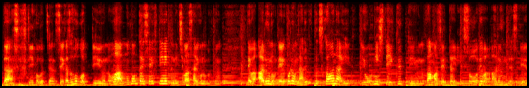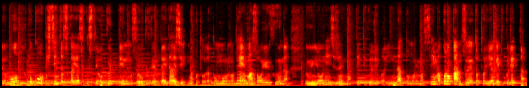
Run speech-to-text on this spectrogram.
だセーフティー保護じゃ生活保護っていうのはもう本当にセーフティーネットの一番最後の部分ではあるのでこれをなるべく使わないようにしていくっていうのが、まあ、絶対理想ではあるんですけれどもここをきちんと使いやすくしておくっていうのもすごく絶対大事なことだと思うので、まあ、そういう風な運用に徐々になっていってくれればいいなと思いますし、まあ、この間ずっと取り上げてくれた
